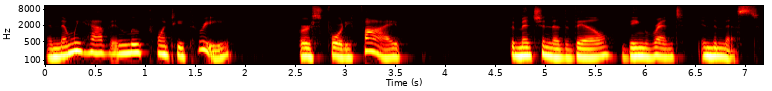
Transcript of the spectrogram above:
And then we have in Luke 23, verse 45, the mention of the veil being rent in the midst.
